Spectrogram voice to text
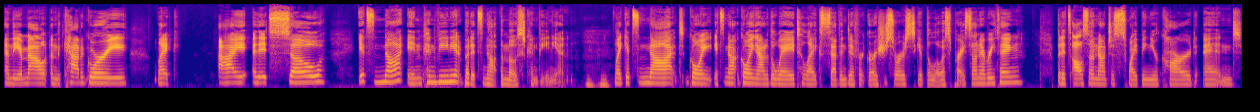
and the amount and the category. Like, I, it's so, it's not inconvenient, but it's not the most convenient. Mm-hmm. Like it's not going it's not going out of the way to like seven different grocery stores to get the lowest price on everything, but it's also not just swiping your card and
